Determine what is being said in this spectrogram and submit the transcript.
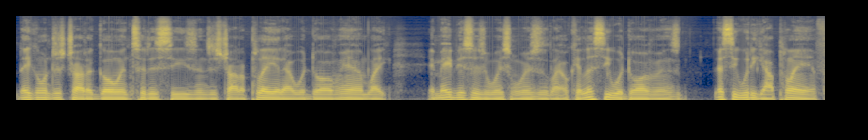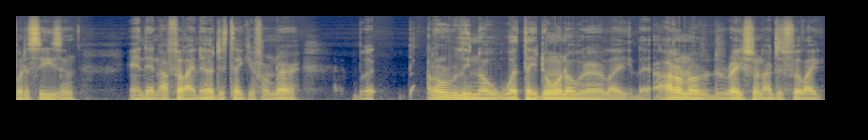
they're gonna just try to go into this season, just try to play it out with Darvin Ham. Like it may be a situation where it's just like, okay, let's see what Darvin's, let's see what he got planned for the season, and then I feel like they'll just take it from there. But I don't really know what they doing over there. Like I don't know the direction. I just feel like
